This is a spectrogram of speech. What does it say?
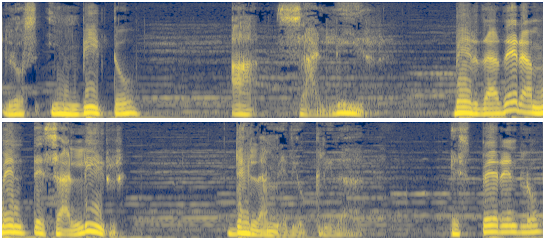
los invito a salir, verdaderamente salir de la mediocridad espérenlo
